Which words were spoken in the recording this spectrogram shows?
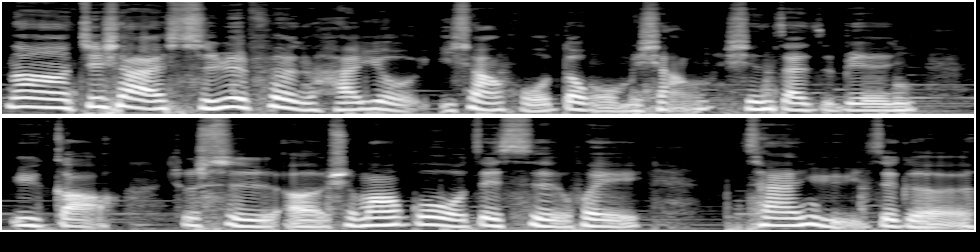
那接下来十月份还有一项活动，我们想先在这边预告，就是呃，熊猫过这次会参与这个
